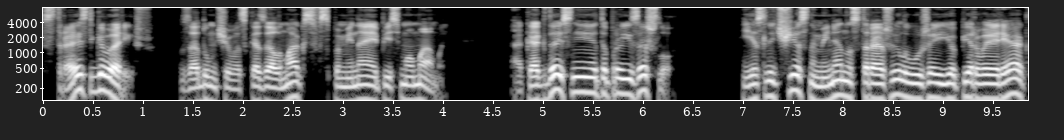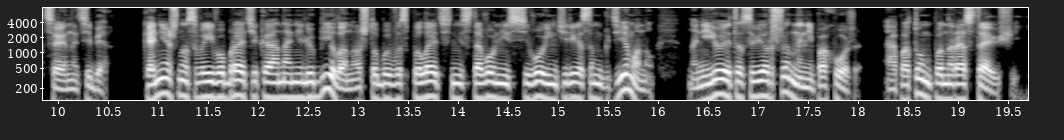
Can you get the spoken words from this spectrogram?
«Страсть, говоришь?» — задумчиво сказал Макс, вспоминая письмо мамы. «А когда с ней это произошло?» «Если честно, меня насторожила уже ее первая реакция на тебя. Конечно, своего братика она не любила, но чтобы воспылать ни с того ни с сего интересом к демону, на нее это совершенно не похоже, а потом по нарастающей.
